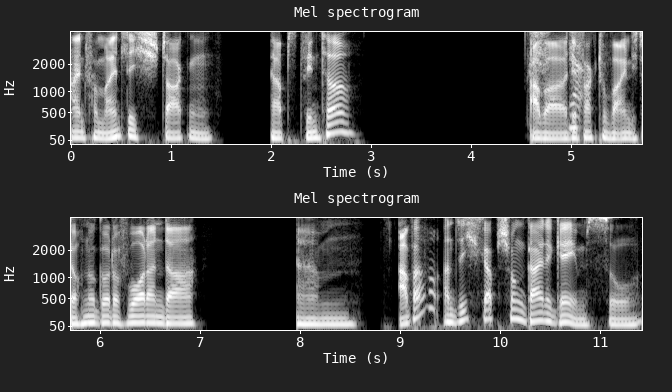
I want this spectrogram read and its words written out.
einen vermeintlich starken Herbst-Winter. Aber de Ja. facto war eigentlich doch nur God of War dann da. Ähm, aber an sich gab es schon geile Games, so,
